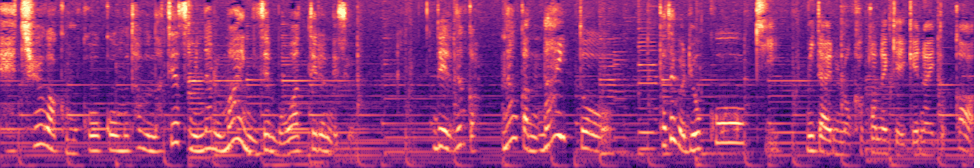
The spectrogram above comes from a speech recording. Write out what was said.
えー、中学も高校も多分夏休みになる前に全部終わってるんですよ。でなんかなんかないと例えば旅行記みたいなのを書かなきゃいけないとか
